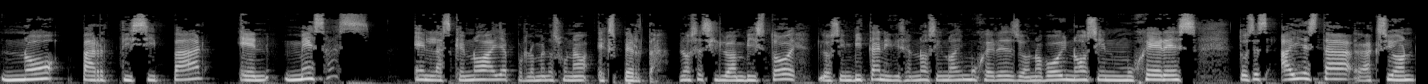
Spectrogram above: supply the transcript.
no participar en mesas en las que no haya por lo menos una experta. No sé si lo han visto, los invitan y dicen, no, si no hay mujeres, yo no voy, no, sin mujeres. Entonces, hay esta acción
